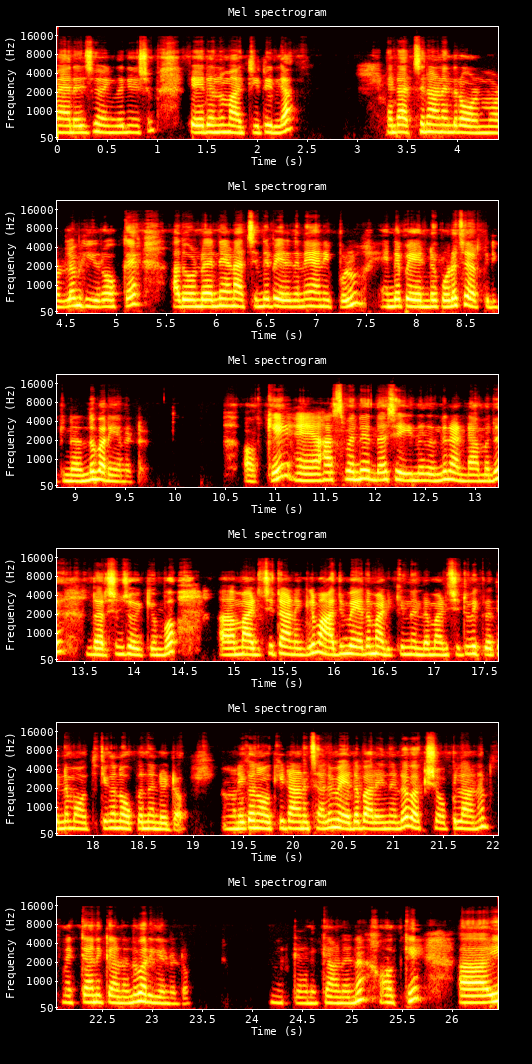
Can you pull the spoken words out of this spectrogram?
മാരേജ് കഴിഞ്ഞതിന് ശേഷം പേരൊന്നും മാറ്റിയിട്ടില്ല. എന്റെ അച്ഛനാണ് എന്റെ റോൾ മോഡലും ഹീറോ ഒക്കെ. അതുകൊണ്ട് തന്നെയാണ് അച്ഛന്റെ പേര് തന്നെ ഞാൻ ഇപ്പോഴും എന്റെ പേരിന്റെ കൂടെ ചേർത്തിരിക്കുന്നതെന്ന് പറയാനിട്ട് ഓക്കെ ഹസ്ബൻഡ് എന്താ ചെയ്യുന്നതെന്ന് രണ്ടാമത് ദർശൻ ചോദിക്കുമ്പോൾ മടിച്ചിട്ടാണെങ്കിലും ആദ്യം വേദം മടിക്കുന്നുണ്ട് മടിച്ചിട്ട് വിക്രത്തിന്റെ മുഖത്തേക്കൊക്കെ നോക്കുന്നുണ്ട് കേട്ടോ അങ്ങനെയൊക്കെ നോക്കിയിട്ടാണ് വെച്ചാലും വേദ പറയുന്നുണ്ട്. വർക്ക്ഷോപ്പിലാണ് മെക്കാനിക് ആണെന്ന് പറയുന്നുണ്ട് കേട്ടോ മെക്കാനിക് ആണെന്ന്. ഓക്കെ ഈ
